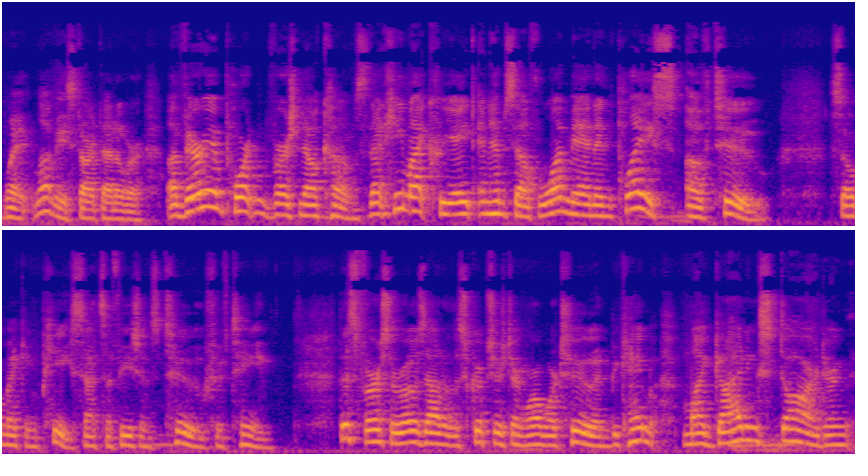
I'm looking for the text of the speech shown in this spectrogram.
Wait, let me start that over. A very important verse now comes. That he might create in himself one man in place of two so making peace. That's Ephesians 2 15. This verse arose out of the scriptures during World War II and became my guiding star during,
